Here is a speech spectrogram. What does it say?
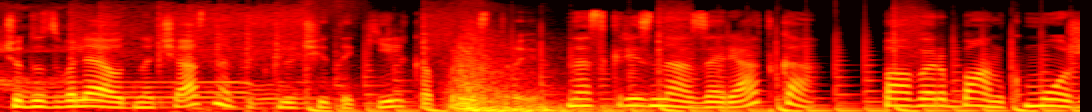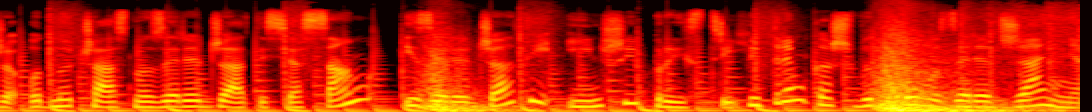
що дозволяє одночасно підключити кілька пристроїв. Наскрізна зарядка. Павербанк може одночасно заряджатися сам і заряджати інший пристрій. Підтримка швидкого заряджання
